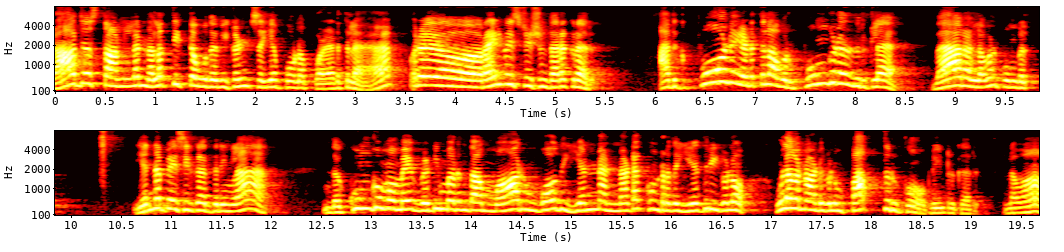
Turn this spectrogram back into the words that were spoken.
ராஜஸ்தான்ல நலத்திட்ட உதவிகள் செய்ய போன ப- இடத்துல ஒரு ரயில்வே ஸ்டேஷன் திறக்கிறாரு. அதுக்கு போன இடத்துல அவர் பொங்குனது இருக்குல்ல வேற லெவல் பொங்கல். என்ன பேசியிருக்காரு தெரியுங்களா? இந்த குங்குமமே வெடிமருந்தா மாறும்போது என்ன நடக்குன்றதை எதிரிகளும் உலக நாடுகளும் பார்த்துருக்கோம் அப்படின்னு இருக்காரு இல்லவா?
